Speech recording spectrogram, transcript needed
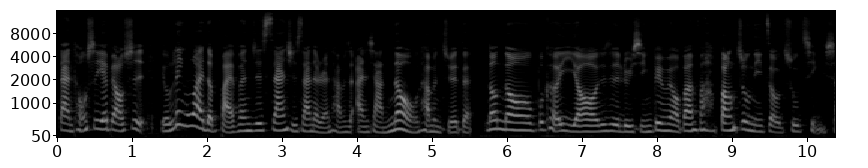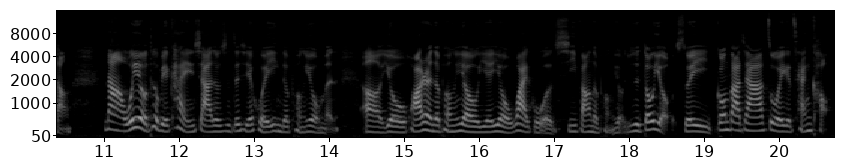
但同时也表示，有另外的百分之三十三的人，他们是按下 no，他们觉得 no no 不可以哦，就是旅行并没有办法 帮助你走出情伤。那我也有特别看一下，就是这些回应的朋友们，呃，有华人的朋友，也有外国西方的朋友，就是都有，所以供大家作为一个参考。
